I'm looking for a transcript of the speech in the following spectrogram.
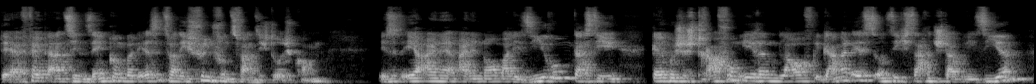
Der Effekt einer Zinssenkung wird erst in 2025 durchkommen. Ist es eher eine, eine Normalisierung, dass die geldpolitische Straffung ihren Lauf gegangen ist und sich Sachen stabilisieren?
